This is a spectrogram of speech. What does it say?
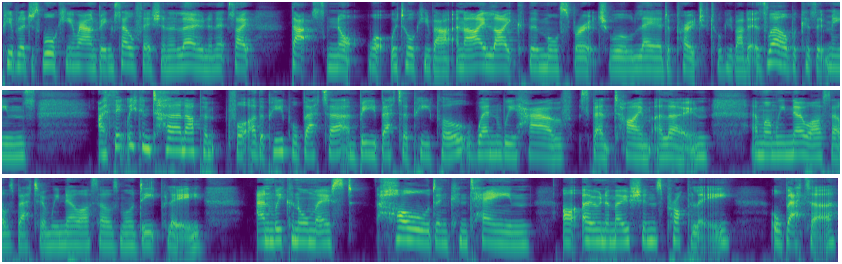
people are just walking around being selfish and alone. And it's like, that's not what we're talking about. And I like the more spiritual, layered approach of talking about it as well, because it means I think we can turn up for other people better and be better people when we have spent time alone and when we know ourselves better and we know ourselves more deeply. And we can almost hold and contain our own emotions properly or better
